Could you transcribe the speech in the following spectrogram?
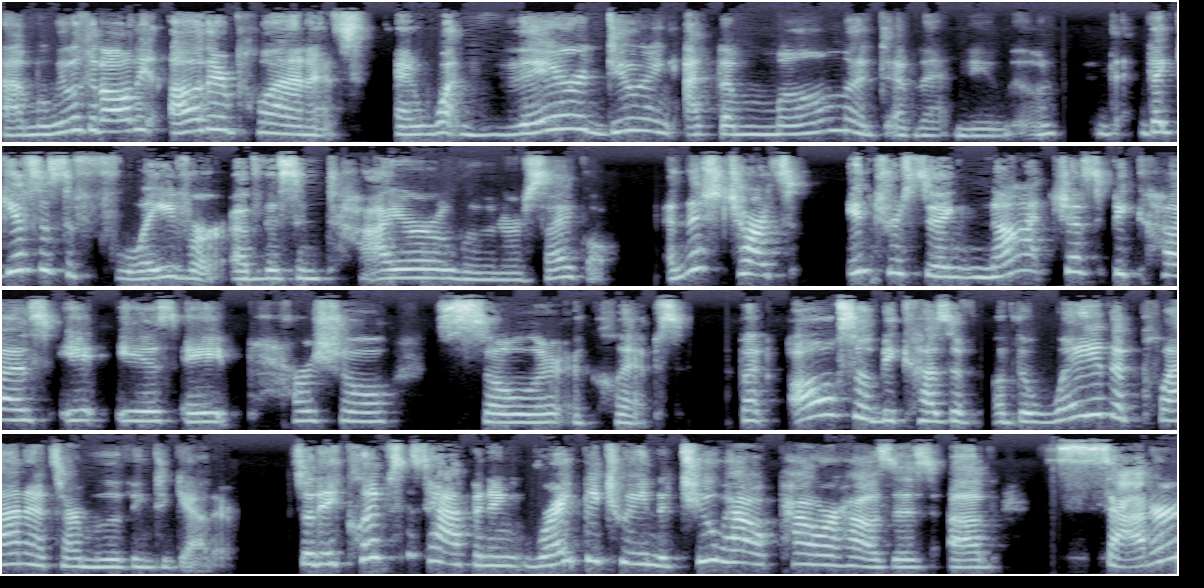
um, when we look at all the other planets and what they're doing at the moment of that new moon, th- that gives us a flavor of this entire lunar cycle. And this chart's interesting not just because it is a partial solar eclipse, but also because of, of the way the planets are moving together. So the eclipse is happening right between the two powerhouses of Saturn,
